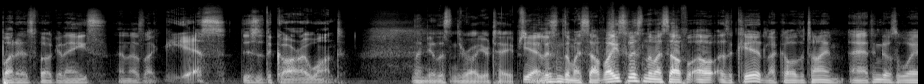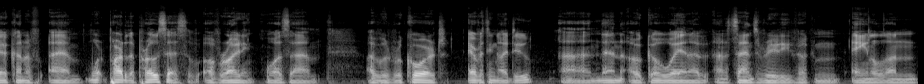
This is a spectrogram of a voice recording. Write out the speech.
but it's fucking ace. And I was like, yes, this is the car I want. Then you listen through all your tapes. Yeah, listen to myself. I used to listen to myself uh, as a kid, like all the time. Uh, I think there was a way I kind of um, what part of the process of, of writing was um, I would record everything I do, and then I would go away, and, I, and it sounds really fucking anal and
